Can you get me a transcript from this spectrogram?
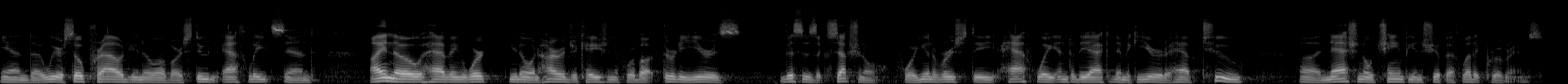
And uh, we are so proud, you know, of our student athletes. And I know, having worked, you know, in higher education for about 30 years, this is exceptional for a university halfway into the academic year to have two uh, national championship athletic programs.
